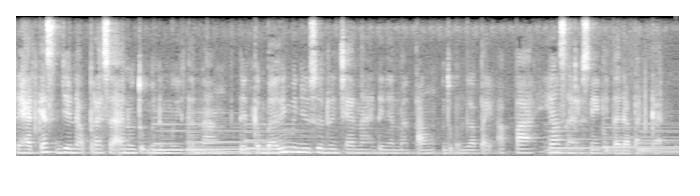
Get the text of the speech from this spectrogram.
Rehatkan sejenak perasaan untuk menemui tenang dan kembali menyusun rencana dengan matang untuk menggapai apa yang seharusnya kita dapatkan.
